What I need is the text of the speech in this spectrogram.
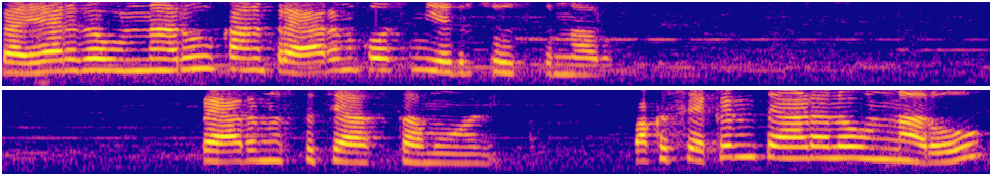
తయారుగా ఉన్నారు కానీ ప్రేరణ కోసం ఎదురు చూస్తున్నారు ప్రేరణ చేస్తాము అని. ఒక సెకండ్ తేడాలో ఉన్నారు.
